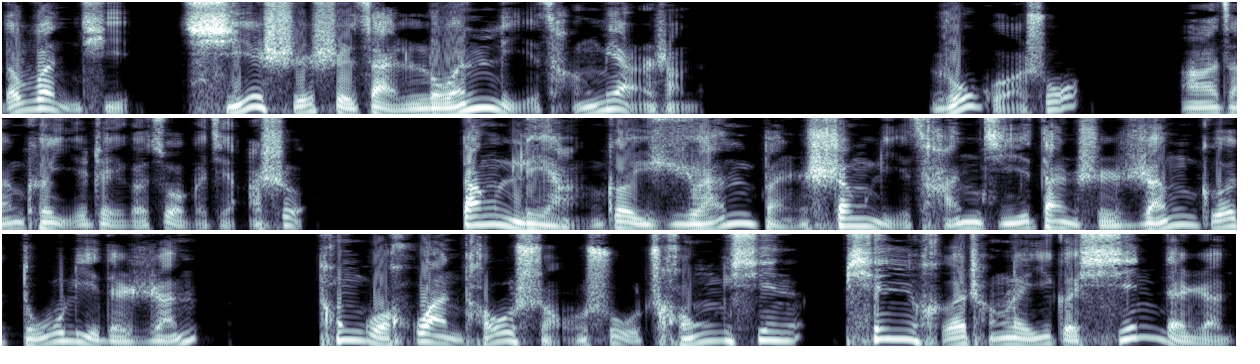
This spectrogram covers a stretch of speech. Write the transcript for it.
的问题其实是在伦理层面上的。如果说啊，咱可以这个做个假设，当两个原本生理残疾但是人格独立的人。通过换头手术重新拼合成了一个新的人，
